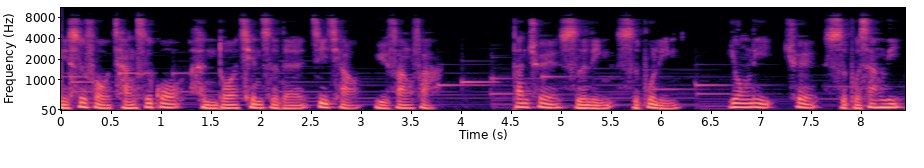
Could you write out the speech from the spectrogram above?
你是否尝试过很多亲子的技巧与方法，但却时灵时不灵，用力却使不上力？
